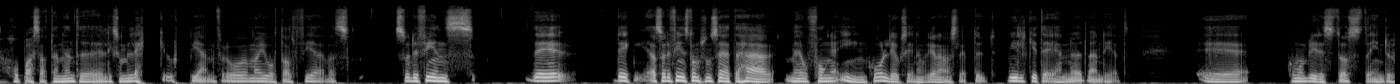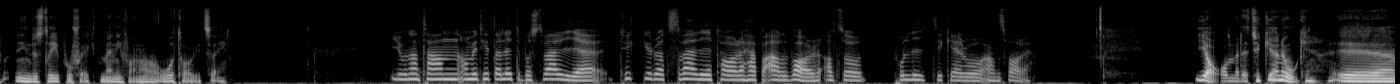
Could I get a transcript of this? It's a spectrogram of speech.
hoppas att den inte liksom läcker upp igen, för då har man gjort allt förgäves. Så det finns, det, det, alltså det finns de som säger att det här med att fånga in koldioxiden vi redan har släppt ut, vilket är en nödvändighet, eh, kommer att bli det största industriprojekt människan har åtagit sig. Jonathan, om vi tittar lite på Sverige, tycker du att Sverige tar det här på allvar, alltså politiker och ansvariga? Ja, men det tycker jag nog. Eh,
